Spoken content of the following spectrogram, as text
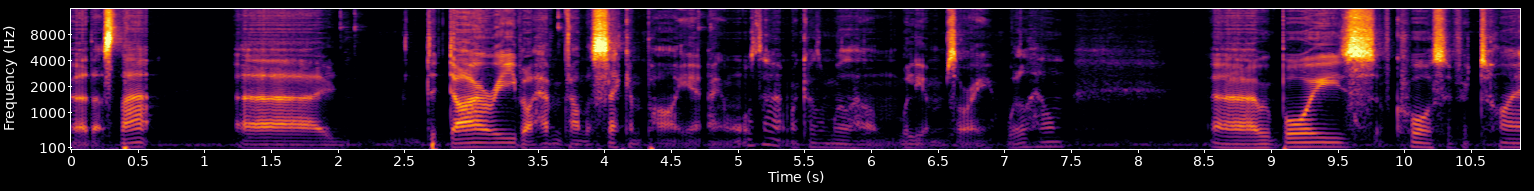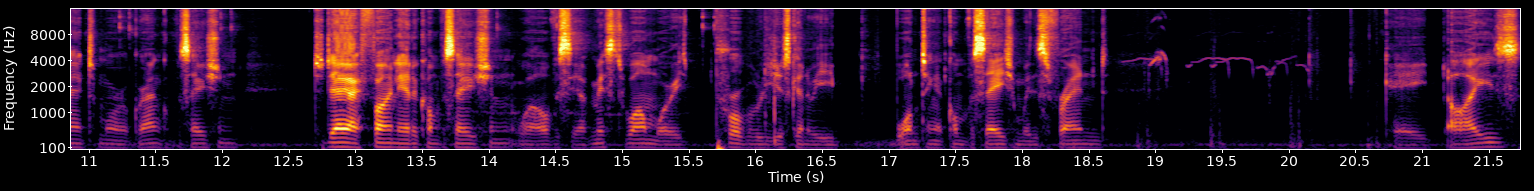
Uh, that's that. Uh, the diary, but I haven't found the second part yet. Hang on, what was that? My cousin Wilhelm. William, sorry. Wilhelm? Uh, boys, of course, have retired tomorrow. Grand conversation. Today I finally had a conversation. Well, obviously I've missed one where he's probably just going to be wanting a conversation with his friend. Okay, eyes.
